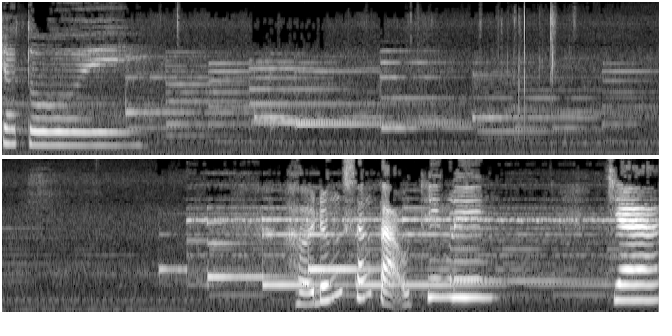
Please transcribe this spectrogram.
cho tôi. Hỡi đứng sáng tạo thiên liêng, cha,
